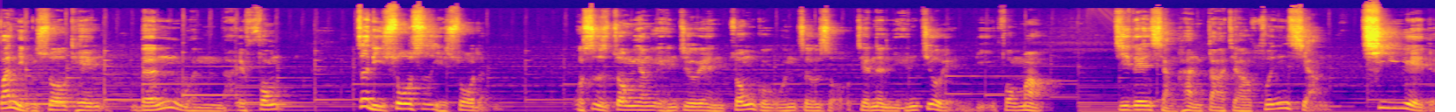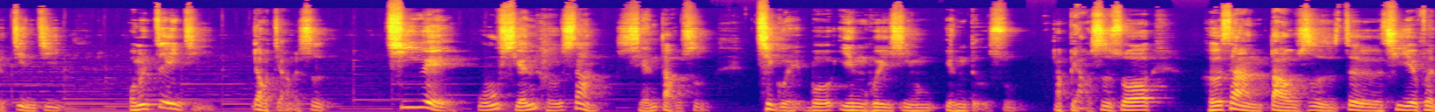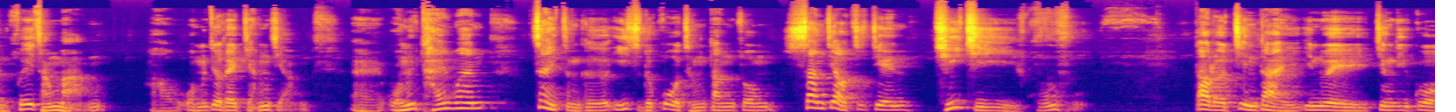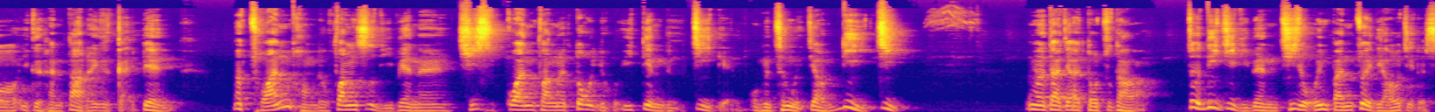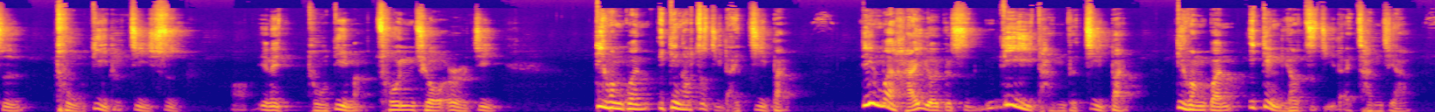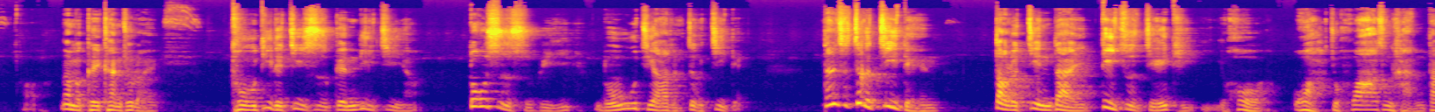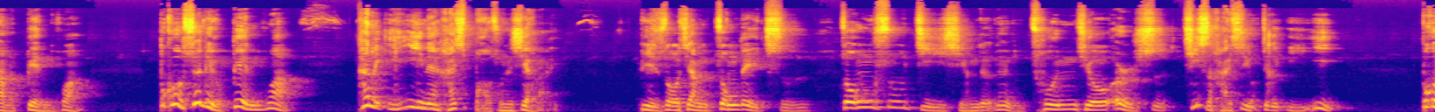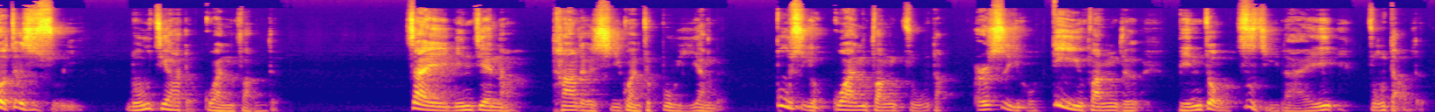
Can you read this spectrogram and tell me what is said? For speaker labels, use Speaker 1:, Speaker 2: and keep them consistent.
Speaker 1: 欢迎收听《人文来风》，这里说诗也说人。我是中央研究院中国文哲所兼任研究员李丰茂，今天想和大家分享七月的禁忌。我们这一集要讲的是七月无闲和尚、闲道士，七月无阴灰香、阴德树。那表示说，和尚、道士这七月份非常忙。好，我们就来讲讲，呃，我们台湾在整个遗址的过程当中，三教之间起起伏伏。到了近代，因为经历过一个很大的一个改变，那传统的方式里面呢，其实官方呢都有一定的祭典，我们称为叫历祭。那么大家都知道，这个历祭里面，其实我一般最了解的是土地的祭祀。啊，因为土地嘛，春秋二季，地方官一定要自己来祭拜。另外还有一个是立坛的祭拜，地方官一定也要自己来参加。哦，那么可以看出来，土地的祭祀跟立祭啊，都是属于儒家的这个祭典。但是这个祭典到了近代地质解体以后啊，哇，就发生很大的变化。不过虽然有变化，它的遗意呢，还是保存下来。比如说像中类词、中书几行的那种春秋二世，其实还是有这个遗意。不过这个是属于儒家的官方的，在民间呢，他的习惯就不一样了，不是由官方主导，而是由地方的民众自己来主导的。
